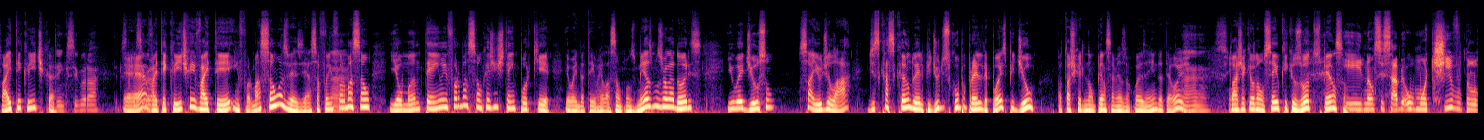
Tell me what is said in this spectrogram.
vai ter crítica. Tem que segurar. Tem que saber É, segurar. vai ter crítica e vai ter informação às vezes. Essa foi a É. informação. E eu mantenho a informação que a gente tem, porque eu ainda tenho relação com os mesmos jogadores e o Edilson saiu de lá descascando ele, pediu desculpa pra ele depois, pediu. Mas tu acha que ele não pensa a mesma coisa ainda até hoje? Sim. Tu acha que eu não sei o que, que os outros pensam? E não se sabe o motivo pelo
